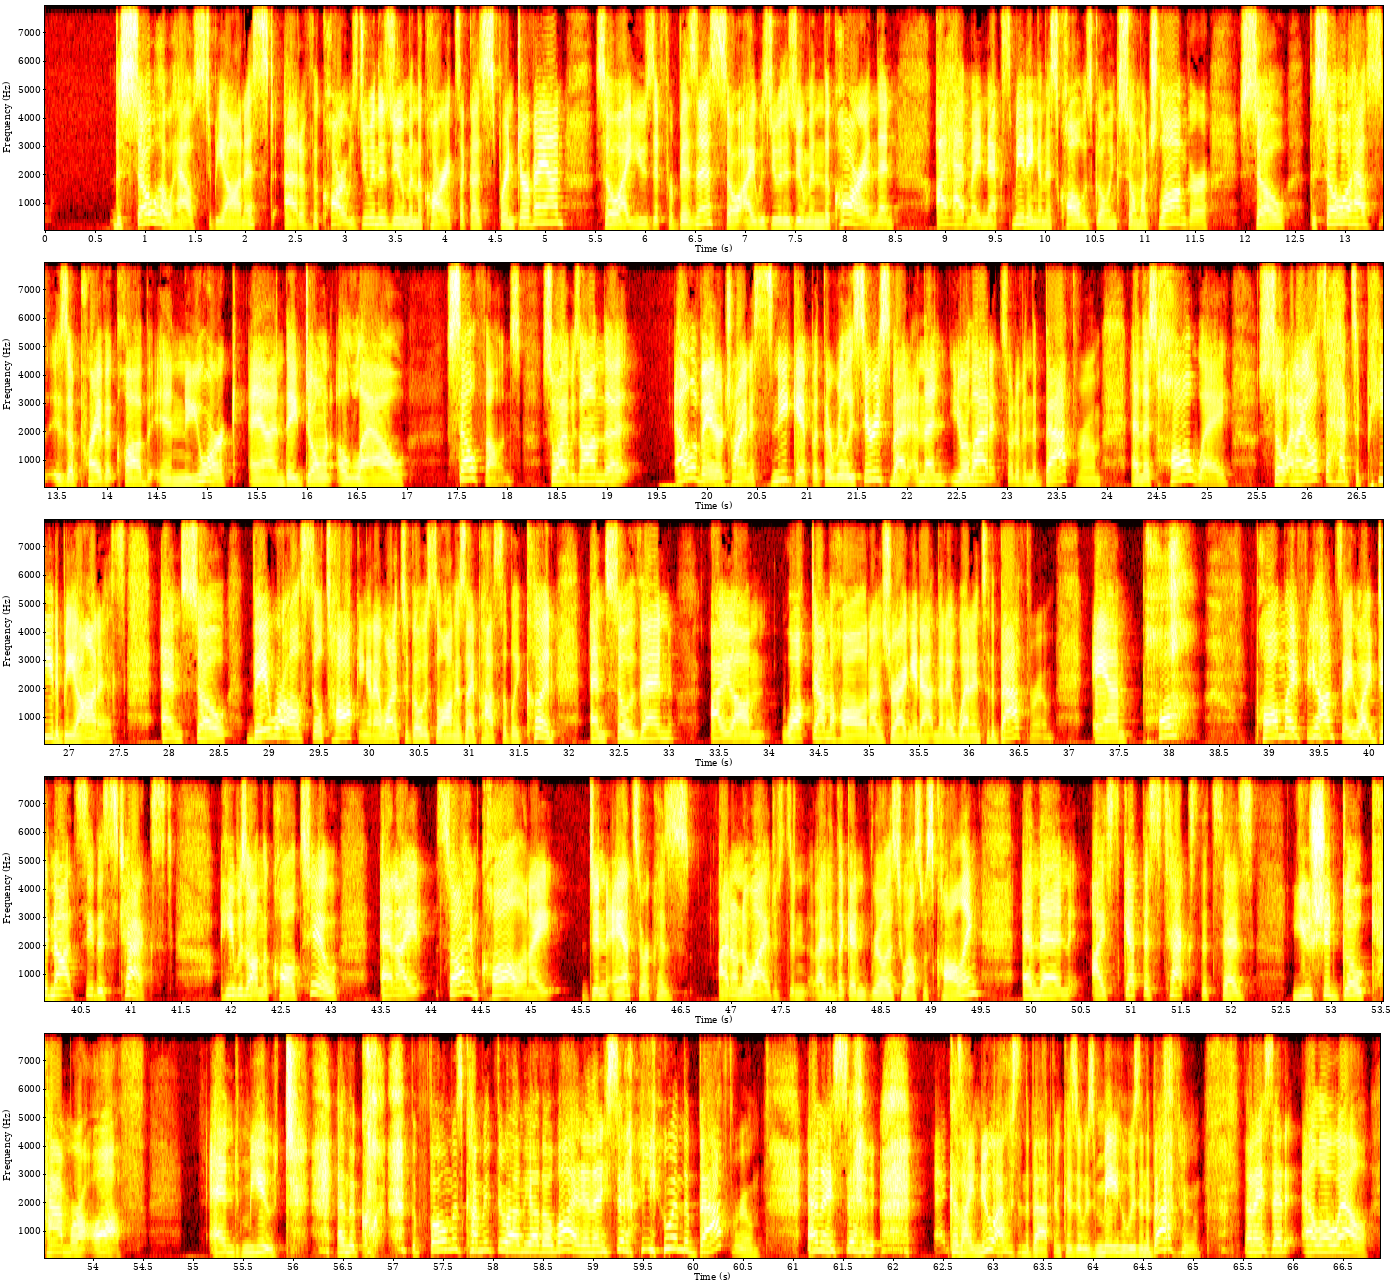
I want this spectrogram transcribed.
the Soho house, to be honest, out of the car. I was doing the Zoom in the car. It's like a sprinter van. So I use it for business. So I was doing the Zoom in the car. And then I had my next meeting, and this call was going so much longer. So the Soho house is a private club in New York, and they don't allow cell phones. So I was on the elevator trying to sneak it, but they're really serious about it. And then you're allowed it sort of in the bathroom and this hallway. So, and I also had to pee, to be honest. And so they were all still talking, and I wanted to go as long as I possibly could. And so then I um, walked down the hall and I was dragging it out, and then I went into the bathroom. And Paul, Paul, my fiance, who I did not see this text, he was on the call too. And I saw him call and I didn't answer because I don't know why. I just didn't. I didn't think I realized who else was calling. And then I get this text that says, "You should go camera off." and mute. And the the phone was coming through on the other line. And then he said, "Are you in the bathroom?" And I said, because I knew I was in the bathroom because it was me who was in the bathroom. And I said, "LOL."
